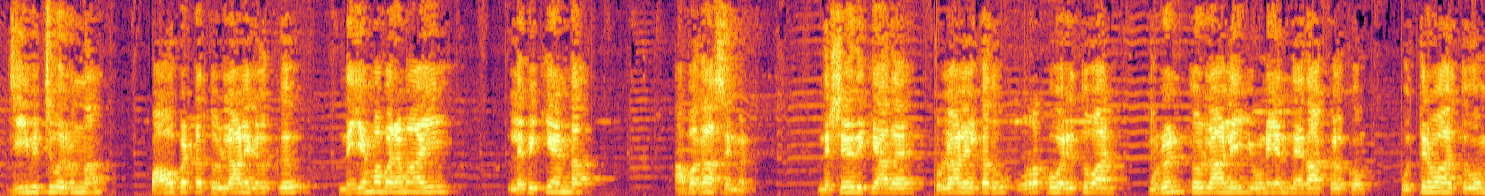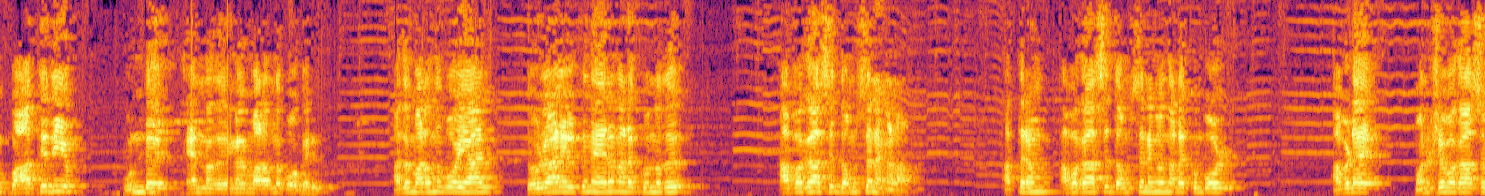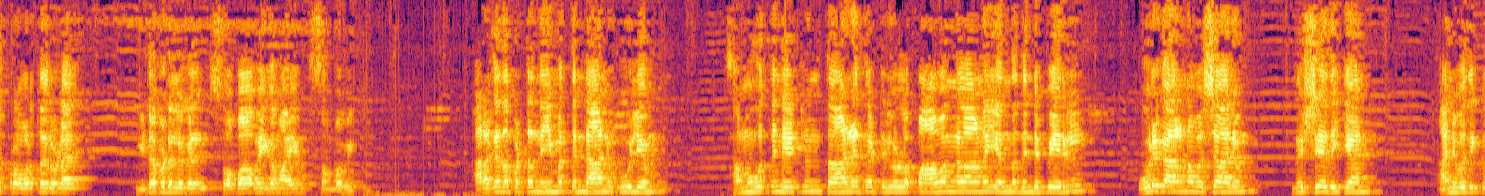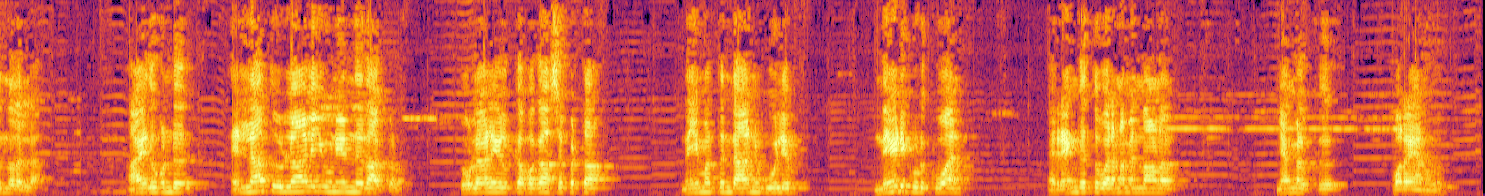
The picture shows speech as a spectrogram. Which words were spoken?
ജീവിച്ചു വരുന്ന പാവപ്പെട്ട തൊഴിലാളികൾക്ക് നിയമപരമായി ലഭിക്കേണ്ട അവകാശങ്ങൾ. നിഷേധിക്കാതെ തൊഴിലാളികൾക്ക് ഉറപ്പുവരുത്തുവാൻ മുഴുവൻ തൊഴിലാളി യൂണിയൻ നേതാക്കൾക്കും ഉത്തരവാദിത്വവും ബാധ്യതയും ഉണ്ട് എന്നത് നിങ്ങൾ മറന്നു പോകരുത്. അത് മറന്നുപോയാൽ തൊഴിലാളികൾക്ക് നേരെ നടക്കുന്നത് അവകാശ ദംശനങ്ങളാണ്. അത്തരം അവകാശ ദംശനങ്ങൾ നടക്കുമ്പോൾ അവിടെ മനുഷ്യാവകാശ പ്രവർത്തകരുടെ ഇടപെടലുകൾ സ്വാഭാവികമായും സംഭവിക്കും. അർഹതപ്പെട്ട നിയമത്തിന്റെ ആനുകൂല്യം സമൂഹത്തിന്റെ ഏറ്റവും താഴെത്തട്ടിലുള്ള പാവങ്ങളാണ് എന്നതിന്റെ പേരിൽ ഒരു കാരണവശാലും നിഷേധിക്കാൻ അനുവദിക്കുന്നതല്ല. ആയതുകൊണ്ട് എല്ലാ തൊഴിലാളി യൂണിയൻ നേതാക്കളും തൊഴിലാളികൾക്ക് അവകാശപ്പെട്ട നിയമത്തിന്റെ ആനുകൂല്യം നേടിക്കൊടുക്കുവാൻ രംഗത്ത് വരണമെന്നാണ് ഞങ്ങൾക്ക് പറയാനുള്ളത്.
